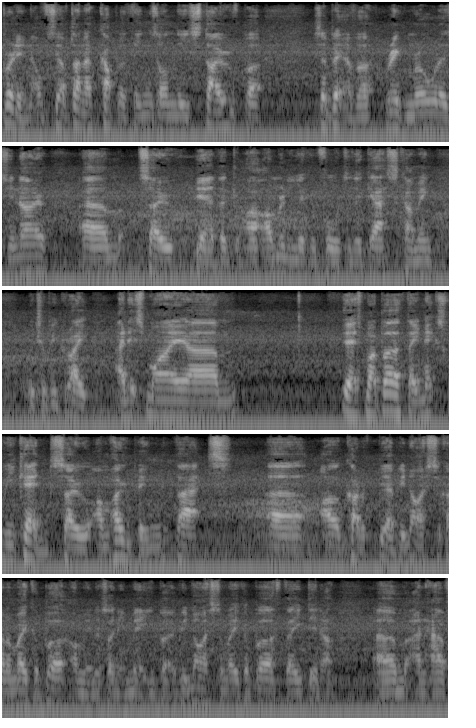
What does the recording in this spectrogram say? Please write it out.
brilliant. Obviously, I've done a couple of things on the stove, but it's a bit of a rigmarole, as you know. Um, so yeah, the, I'm really looking forward to the gas coming, which will be great. And it's my um, yeah, it's my birthday next weekend, so I'm hoping that uh, I'll kind of yeah, it'd be nice to kind of make a birth. I mean, it's only me, but it'd be nice to make a birthday dinner um, and have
